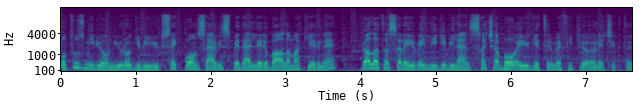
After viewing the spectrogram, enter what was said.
30 milyon euro gibi yüksek bonservis bedelleri bağlamak yerine, Galatasaray'ı ve ligi bilen Sacha Boey'ü getirme fikri öne çıktı.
